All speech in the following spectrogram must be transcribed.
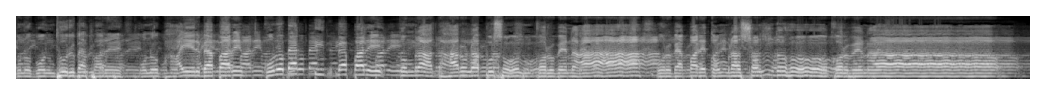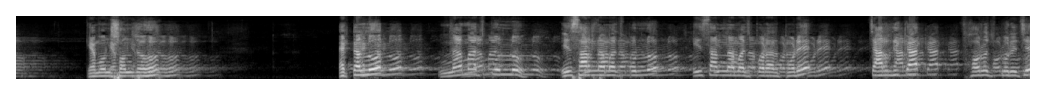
কোনো বন্ধুর ব্যাপারে, কোনো ভাইয়ের ব্যাপারে, কোনো ব্যক্তির ব্যাপারে তোমরা ধারণা পোষণ করবে না। ওর ব্যাপারে তোমরা সন্দেহ করবে না। কেমন সন্দেহ? একটা লোক নামাজ পড়ল, এসার নামাজ পড়ল, এসার নামাজ পড়ার পরে চার রিকাত ফরজ করেছে,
